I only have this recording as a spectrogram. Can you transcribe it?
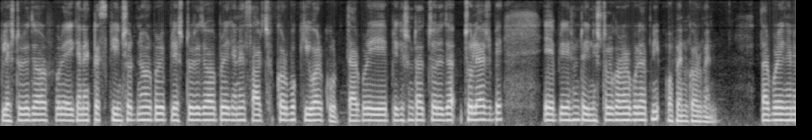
প্লে স্টোরে যাওয়ার পরে এখানে একটা স্ক্রিনশট নেওয়ার পরে প্লে স্টোরে যাওয়ার পরে এখানে সার্চ করব কিউআর কোড তারপরে এই অ্যাপ্লিকেশনটা চলে যা, চলে আসবে। এই অ্যাপ্লিকেশনটা ইনস্টল করার পরে আপনি ওপেন করবেন। তারপরে এখানে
